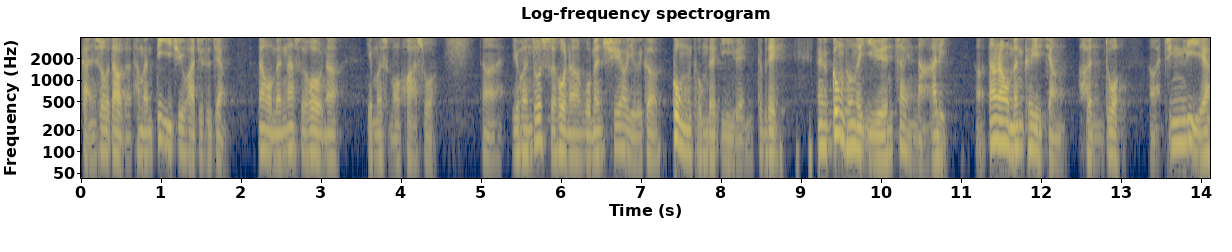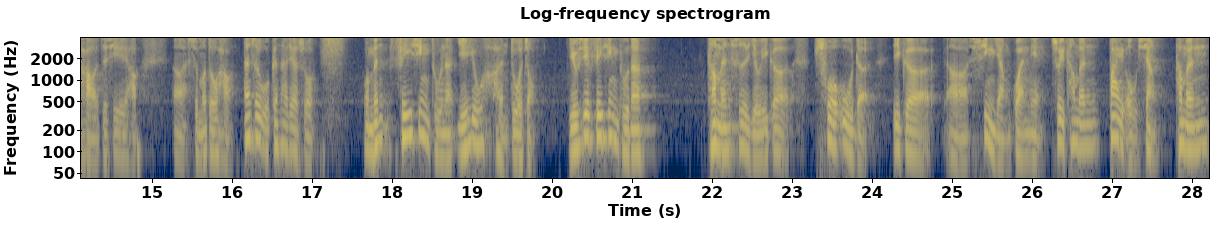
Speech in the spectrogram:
感受到的，他们第一句话就是这样。那我们那时候呢，有没有什么话说？啊，有很多时候呢，我们需要有一个共同的语言，对不对？那个共同的语言在哪里？啊，当然我们可以讲很多啊，经历也好，这些也好，啊，什么都好。但是我跟大家说。我们非信徒呢也有很多种，有些非信徒呢，他们是有一个错误的一个啊信仰观念，所以他们拜偶像，他们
